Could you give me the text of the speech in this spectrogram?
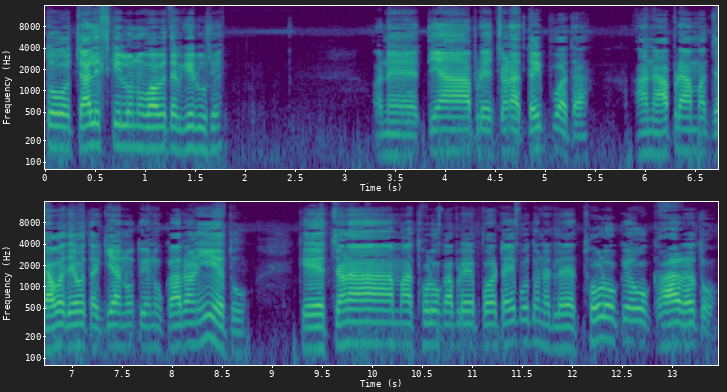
તો ચાલીસ કિલોનું વાવેતર કર્યું છે. અને ત્યાં આપણે ચણા તૈપવા હતા અને આપણે આમાં જાવા દેવતા ગયા નહોતું. એનું કારણ એ હતું કે ચણામાં થોડોક આપણે પટ આપ્યો હતો ને એટલે થોડોક એવો ઘાર હતો.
